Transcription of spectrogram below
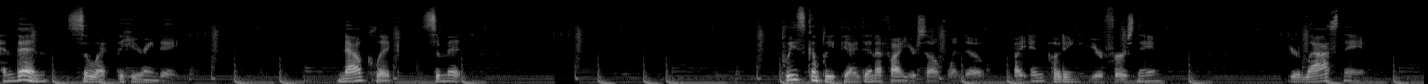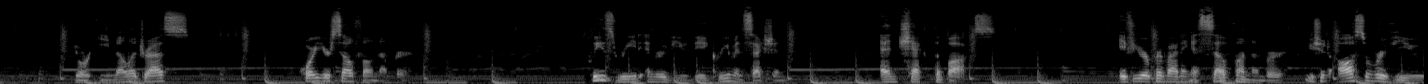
and then select the hearing date. Now click Submit. Please complete the Identify Yourself window by inputting your first name, your last name, your email address, or your cell phone number. Please read and review the agreement section and check the box. If you are providing a cell phone number, you should also review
